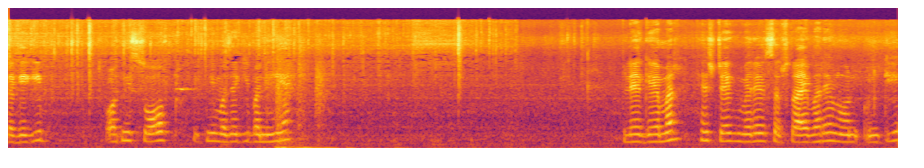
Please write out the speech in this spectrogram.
लगेगी। और इतनी सॉफ्ट इतनी मज़े की बनी है। प्ले गेमर हैशटैग मेरे सब्सक्राइबर हैं उन, उनकी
